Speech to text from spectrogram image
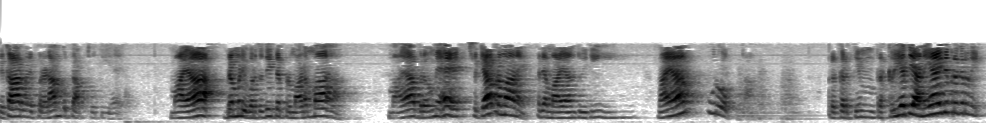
विकार परिणाम को प्राप्त होती है। माया ब्रह्मणि वर्तते प्रमाण माया ब्रह्म है तो क्या प्रमाण है? कहते मायांतु माया पूर्वोक्ता। प्रकृति प्रक्रिय अनया प्रकृति।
